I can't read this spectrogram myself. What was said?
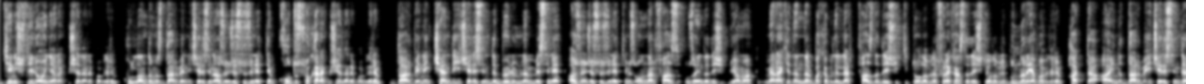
genişliğiyle oynayarak bir şeyler yapabilirim. Kullandığımız darbenin içerisine az önce sözünü ettiğim kodu sokarak bir şeyler yapabilirim. Darbenin kendi içerisinde bölümlenmesini az önce sözünü ettiğimiz onlar faz uzayında değişikliyor ama merak edenler bakabilirler. Fazla değişiklik de olabilir, frekansta değişiklik olabilir. Bunları yapabilirim. Hatta aynı darbe içerisinde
